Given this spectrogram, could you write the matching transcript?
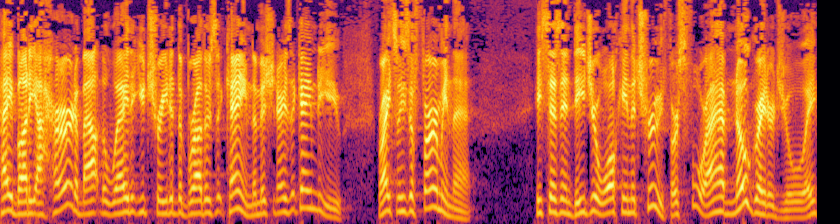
hey buddy, I heard about the way that you treated the brothers that came, the missionaries that came to you. Right? So he's affirming that. He says, indeed you're walking the truth. Verse 4, I have no greater joy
